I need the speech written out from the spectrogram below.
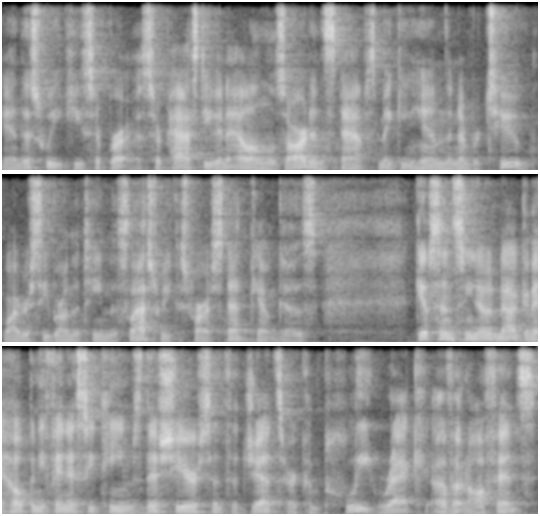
And this week he surpassed even Allen Lazard in snaps, making him the number two wide receiver on the team this last week as far as snap count goes. Gipson's, you know, not going to help any fantasy teams this year since the Jets are a complete wreck of an offense,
